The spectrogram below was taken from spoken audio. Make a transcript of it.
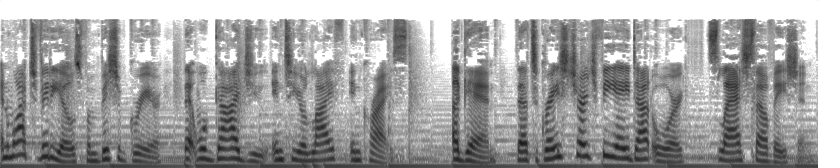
and watch videos from Bishop Grier that will guide you into your life in Christ. Again, that's gracechurchva.org slash salvation.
